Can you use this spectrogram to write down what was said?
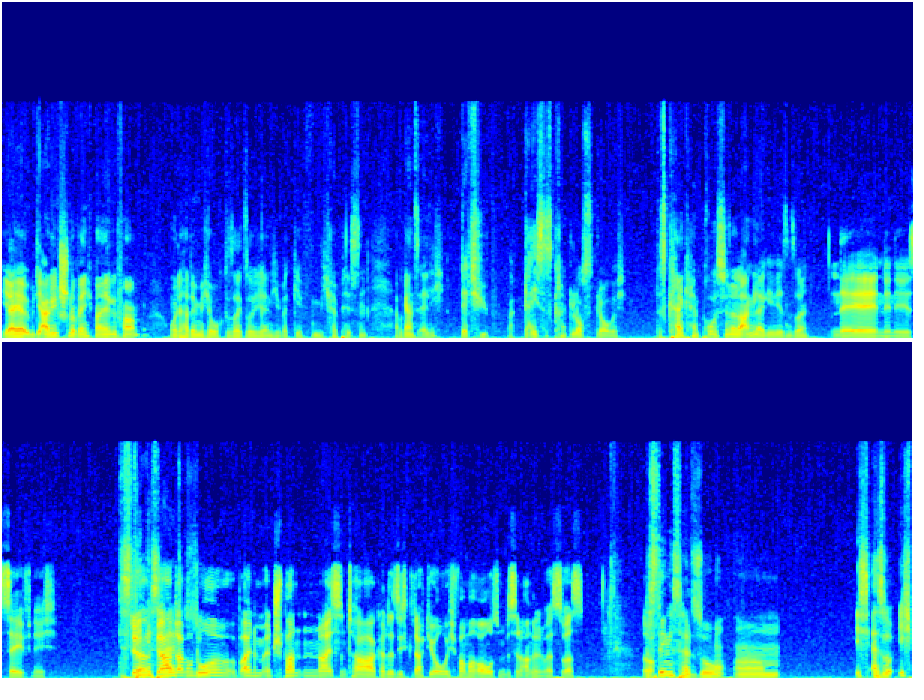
ja ja über die Angelschnur wäre ich mal gefahren und da hat er mich auch gesagt, soll ich ja nicht weggehen, mich verpissen. Aber ganz ehrlich, der Typ war geisteskrank lost, glaube ich. Das kann kein professioneller Angler gewesen sein. Nee, nee, nee, safe nicht. Das Der, Ding ist der halt hat einfach so, nur bei einem entspannten, nicen Tag, hat er sich gedacht, yo, ich fahr mal raus, ein bisschen angeln, weißt du was? das so. Ding ist halt so, ähm, ich, also ich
